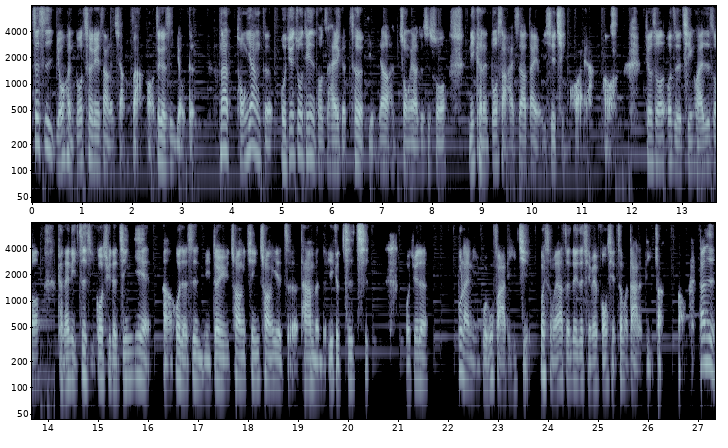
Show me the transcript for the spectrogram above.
这是有很多策略上的想法，哦，这个是有的。那同样的，我觉得做天使投资还有一个特点要很重要，就是说，你可能多少还是要带有一些情怀啊，哦。就是说，我指的情怀是说，可能你自己过去的经验啊，或者是你对于创新创业者他们的一个支持，我觉得，不然你无法理解为什么要针对这前面风险这么大的地方。好，但是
